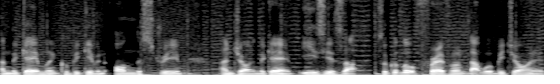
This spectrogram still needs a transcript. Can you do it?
and the game link will be given on the stream and join the game. Easy as that. So good luck for everyone that will be joining.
